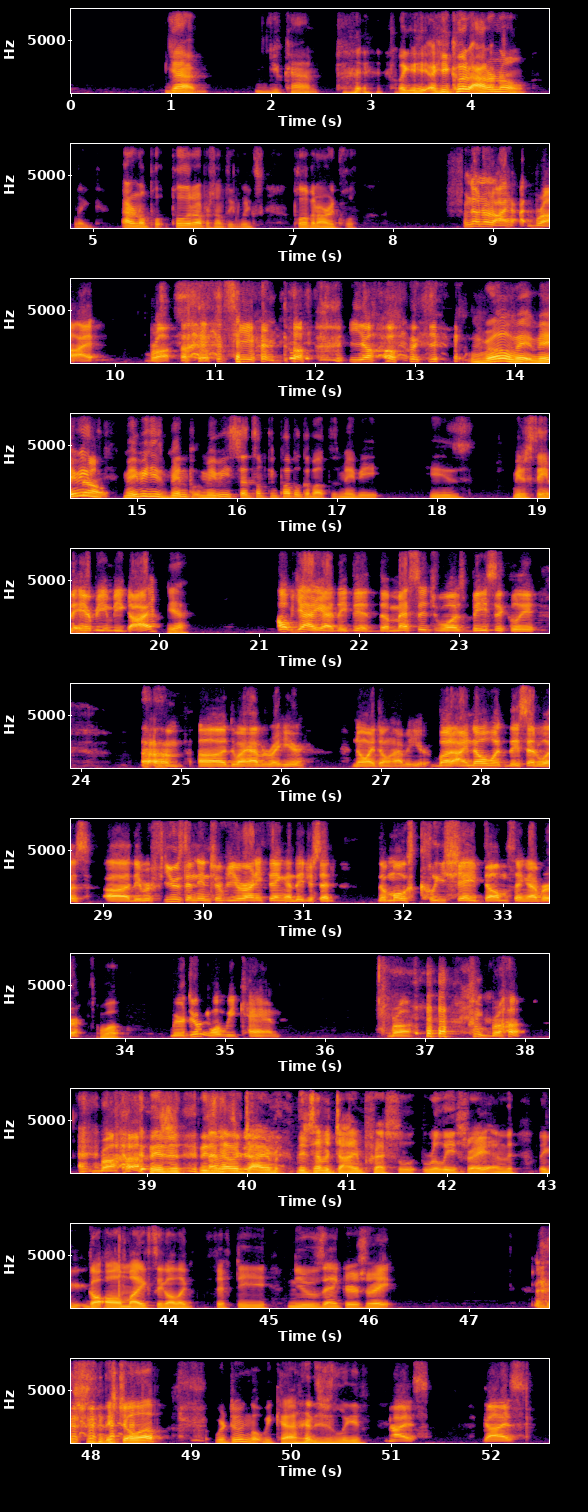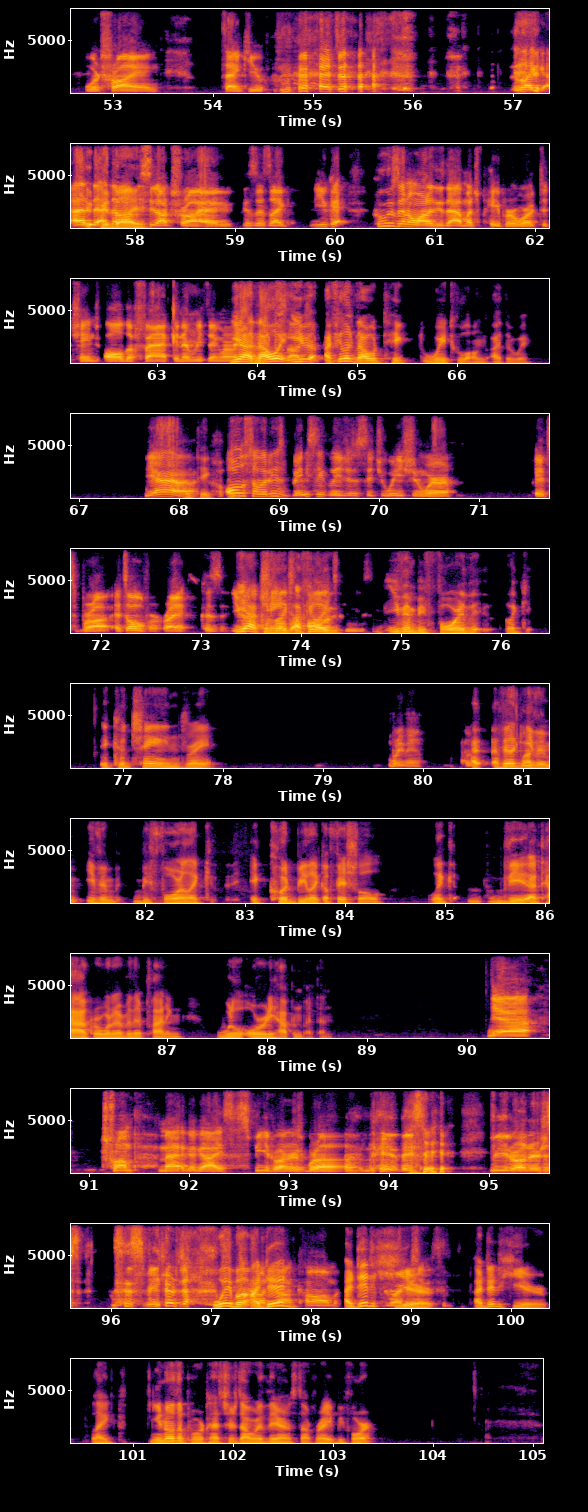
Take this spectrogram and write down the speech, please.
Yeah, you can. like he, he could. I don't know. Like I don't know. Pull, pull it up or something. Like s- pull up an article. No, no, no. I, I- bruh, I, bruh, it's here. duh. Yo, Bro, maybe No. maybe he's been maybe he said something public about this. Maybe he's made a statement. the. Airbnb guy. Yeah. Oh yeah, yeah, they did. The message was basically, uh, do I have it right here? No, I don't have it here. But I know what they said was uh, they refused an interview or anything, and they just said the most cliche, dumb thing ever. What? We're doing what we can, bruh, bruh, bruh. they just they That just have a you're giant they just have a giant press rel- release, right? And they got all mics. They got like fifty news anchors, right? They, they show up. We're doing what we can, and they just leave. guys, guys, we're trying. Thank you. Like, uh, th- they're obviously not trying because it's like you can. Who's gonna want to do that much paperwork to change all the FAQ and everything, right? Yeah, that would even. I feel like that would take way too long either way. Yeah. take. Oh, so it is basically just a situation where it's bruh, it's over, right? Because yeah because like, I feel like- even before the like, it could change, right? what do you mean? I, I feel like What? even even before like it could be like official, like the attack or whatever they're planning will already happen by then. Yeah, Trump, MAGA guys, speedrunners, bruh. They, they speedrunners, speedrunners. Wait, but I did I did hear. I did hear like you know the protesters that were there and stuff right before.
